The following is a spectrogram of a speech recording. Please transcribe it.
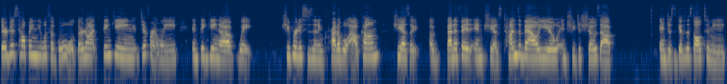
they're just helping you with a goal. They're not thinking differently and thinking of, wait, she produces an incredible outcome. She has a, a benefit and she has tons of value and she just shows up and just gives this all to me.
